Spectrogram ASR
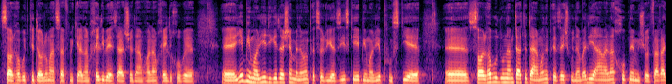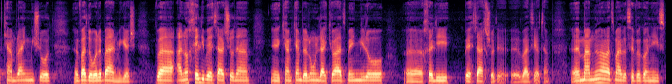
سالها بود که دارو مصرف می‌کردم. خیلی بهتر شدم. حالم خیلی خوبه. یه بیماری دیگه داشتم به نام پسوریازیس که یه بیماری پوستیه. سالها بود اونم تحت درمان پزشک بودم ولی عملا خوب نمی‌شد. فقط کمرنگ می‌شد و دوباره برمیگشت. و الان خیلی بهتر شدم. کم کم داره اون لکه ها از بین میره و خیلی بهتر شده وضعیتم. ممنونم از مدرسه وگانیسم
